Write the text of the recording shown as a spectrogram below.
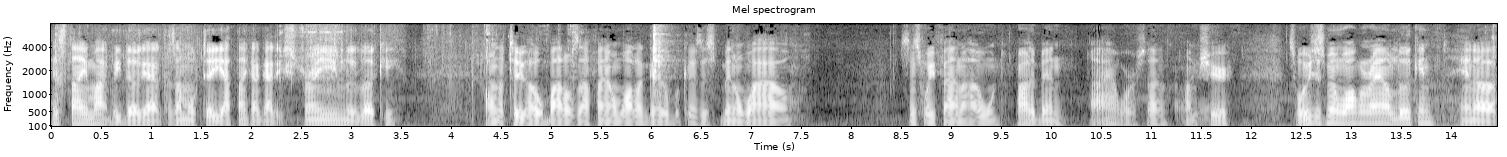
this thing might be dug out because I'm gonna tell you, I think I got extremely lucky on the two whole bottles I found a while ago because it's been a while since we found a whole one. Probably been an hour or so, Oh, I'm yeah. sure. So we've just been walking around looking and uh,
